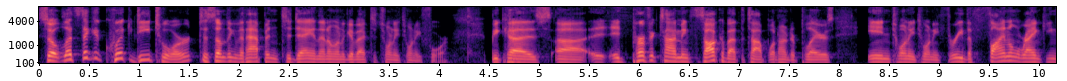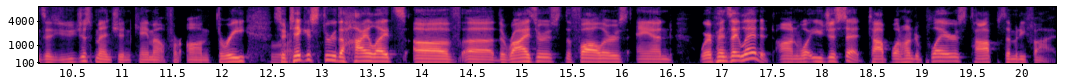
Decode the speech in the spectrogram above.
So let's take a quick detour to something that happened today, and then I want to get back to 2024 because uh, it, it, perfect timing to talk about the top 100 players in 2023. The final rankings, as you just mentioned, came out for On Three. Right. So take us through the highlights of uh, the risers, the fallers, and where Penn State landed on what you just said: top 100 players, top 75.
